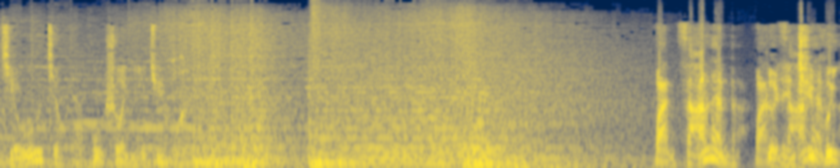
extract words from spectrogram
久久的不说一句话。碗砸烂了，个人吃亏，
